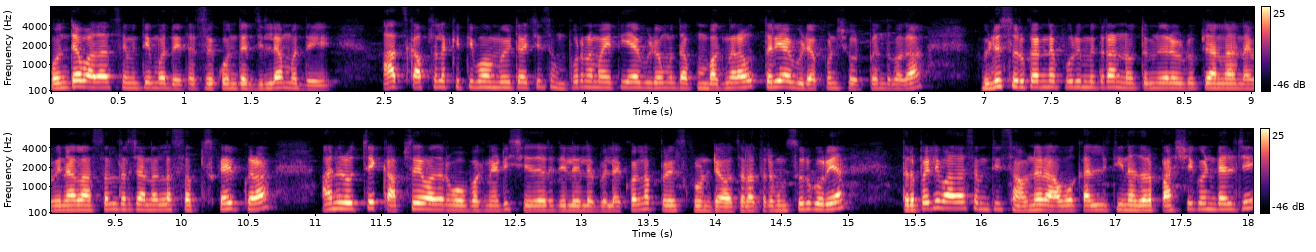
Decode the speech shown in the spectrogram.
कोणत्या बाजार समितीमध्ये तसे कोणत्या जिल्ह्यामध्ये आज कापसाला किती भाव मिळतो याची संपूर्ण माहिती या व्हिडिओमध्ये आपण बघणार आहोत. तर या व्हिडिओ आपण शेवटपर्यंत बघा. व्हिडिओ सुरू करण्यापूर्वी मित्रांनो तुम्ही जर यूट्यूब चॅनलला नवीन आला असाल तर चॅनलला सबस्क्राईब करा आणि रोजचे कापसे बाजारभाव बघण्यासाठी शेजारी दिलेल्या बेल आयकॉनला प्रेस करून ठेवा. चला तर मग सुरू करूया. तर पहिली बाजार समिती सावनेर आवक आली तीन हजार पाचशे क्विंटलची.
